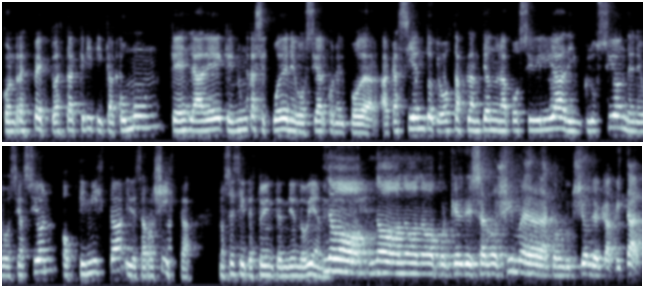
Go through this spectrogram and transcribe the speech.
con respecto a esta crítica común, que es la de que nunca se puede negociar con el poder. Acá siento que vos estás planteando una posibilidad de inclusión, de negociación optimista y desarrollista. No sé si te estoy entendiendo bien. No, no, no, no, porque el desarrollismo era la conducción del capital.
